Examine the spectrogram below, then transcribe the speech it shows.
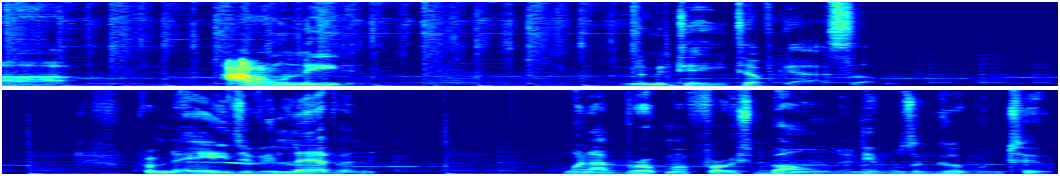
Uh, I don't need it. Let me tell you tough guys something. From the age of 11, when I broke my first bone, and it was a good one too,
